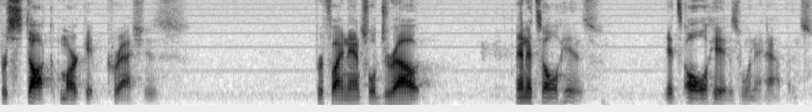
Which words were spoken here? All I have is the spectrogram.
for stock market crashes, for financial drought. And it's all His. It's all His when it happens.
